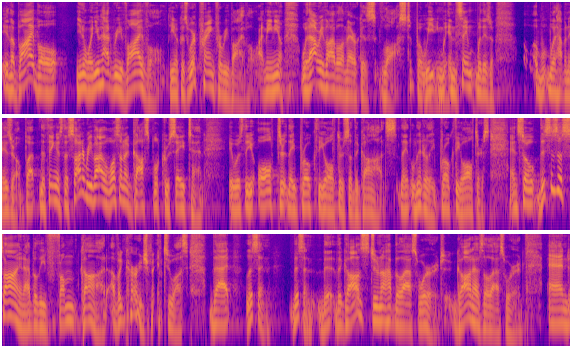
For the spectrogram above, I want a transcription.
in the Bible, you know, when you had revival, you know, because we're praying for revival. I mean, you know, without revival, America's lost. But we, in the same with Israel, what happened to Israel. But the thing is, the sign of revival wasn't a gospel crusade tent. It was the altar. They broke the altars of the gods. They literally broke the altars. And so this is a sign, I believe, from God of encouragement to us that, listen, Listen, the, the gods do not have the last word. God has the last word. And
